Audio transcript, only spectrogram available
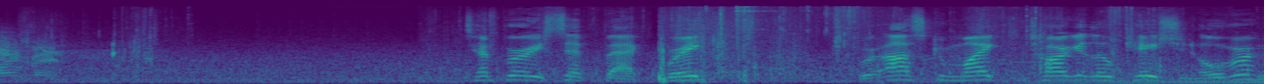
Over. Temporary setback. Break. We're Oscar Mike. Target location. Over.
